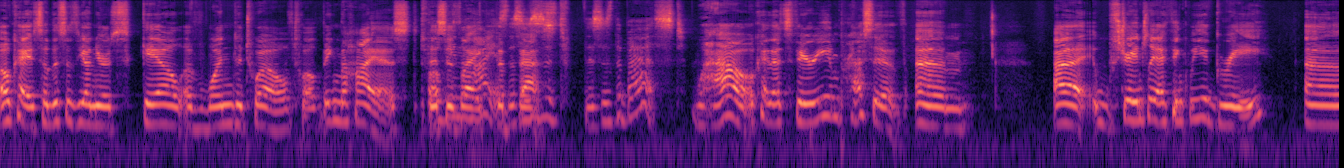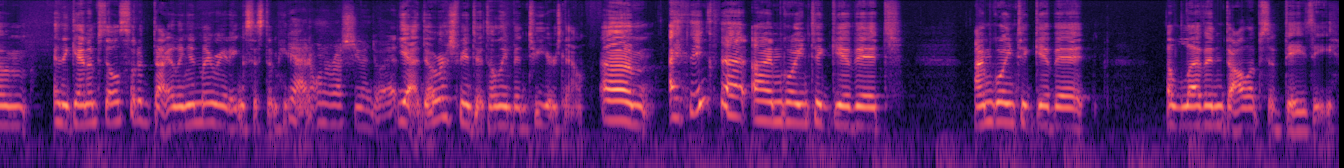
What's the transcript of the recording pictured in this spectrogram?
okay, so this is on your scale of one to 12, 12 being the highest. 12 this is being like highest. the this best. Is this is the best. Wow. Okay, that's very impressive. Um. Uh. Strangely, I think we agree. Um. And again, I'm still sort of dialing in my rating system here. Yeah, I don't want to rush you into it. Yeah, don't rush me into it. It's only been two years now. Um, I think that I'm going to give it. I'm going to give it eleven dollops of Daisy,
